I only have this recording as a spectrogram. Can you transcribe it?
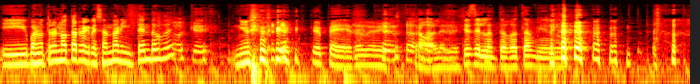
Y bueno, otra nota regresando a Nintendo, güey. Ok. Qué pedo, güey. Troles, güey. Que se le antojó también, güey.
